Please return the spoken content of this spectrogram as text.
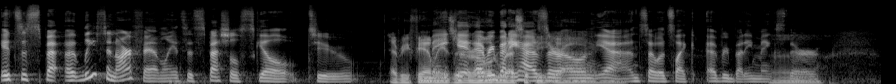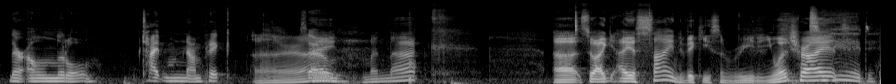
it's a spe- at least in our family, it's a special skill to every family make has their it. own Everybody has their yeah. own, yeah, and so it's like everybody makes their their own little type of namprik. All right, Manak. Uh, so I, I assigned Vicky some reading. You want to try it? Did. You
